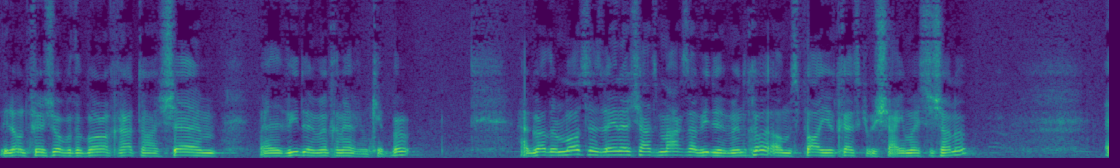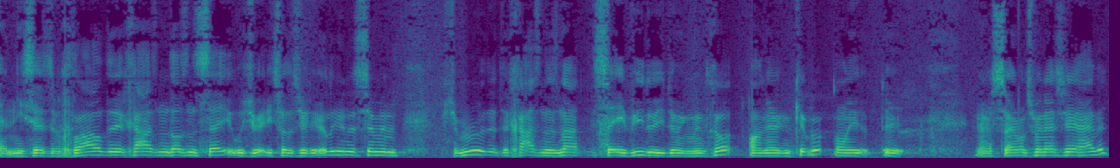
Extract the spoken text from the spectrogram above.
We don't finish off with the Baruch Hata Hashem by the vidu mincha Yom Kippur. Hagadol Mos says ve'ena shatz machza vidu mincha al mispal yivcheske b'shayim shana. And he says the Bechlal the Chazan doesn't say, which we already saw this already earlier in the Simon, Shabru, that the Chazan does not say vidu during mincha on Erev Kippur, only the in our silence when necessary have it.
